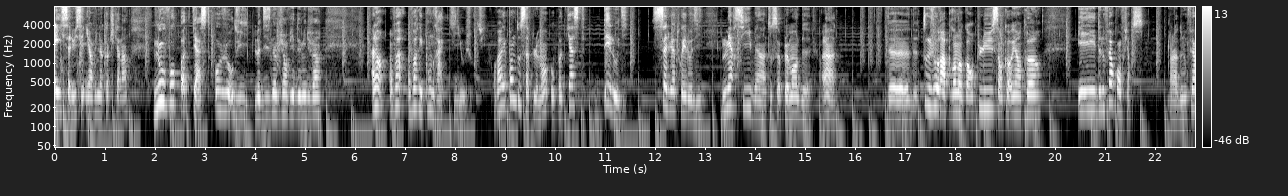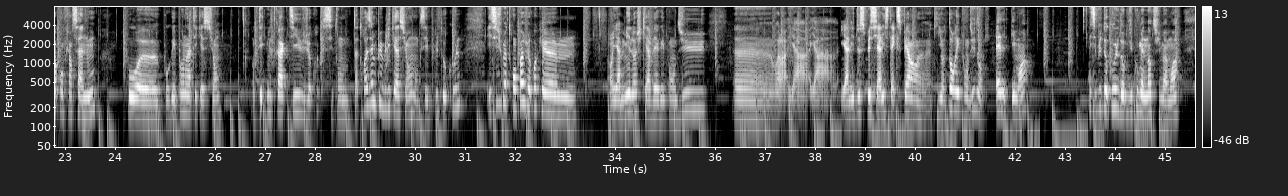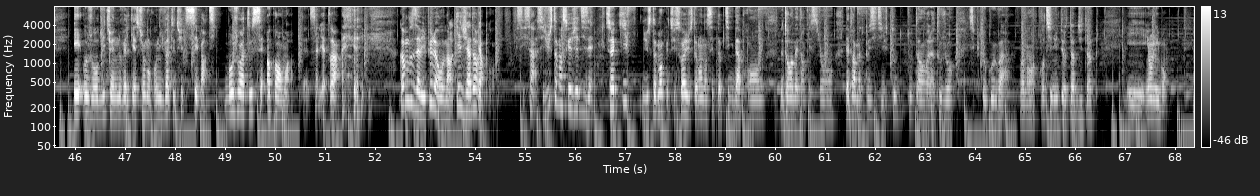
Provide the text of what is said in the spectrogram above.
Hey salut, c'est Irvin le coach canin. Nouveau podcast aujourd'hui, le 19 janvier 2020. Alors, on va, on va répondre à qui aujourd'hui? On va répondre tout simplement au podcast d'Elodie. Salut à toi Elodie. Merci ben, tout simplement de, toujours apprendre encore plus, encore et encore, et de nous faire confiance. Voilà, de nous faire confiance à nous pour, euh, pour répondre à tes questions. Donc tu es ultra active, je crois que c'est ta troisième publication, donc c'est plutôt cool. Et si je me trompe pas, je crois que... bon, Il y a Méloche qui avait répondu. Euh, voilà, il y a, y, a, les deux spécialistes experts euh, qui ont répondu, donc elle et moi. Et c'est plutôt cool, donc du coup maintenant tu m'as moi. Et aujourd'hui tu as une nouvelle question, donc on y va tout de suite, c'est parti. Bonjour à tous, c'est encore moi. Euh, salut à toi. Comme vous avez pu le remarquer, j'adore apprendre. C'est ça, c'est justement ce que je disais. C'est un kiff, justement, que tu sois justement dans cette optique d'apprendre, de te remettre en question, d'être en mode positif tout, tout le temps, voilà, toujours. C'est plutôt cool, voilà. Vraiment, continue, t'es au top du top. Et, et on est bon.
